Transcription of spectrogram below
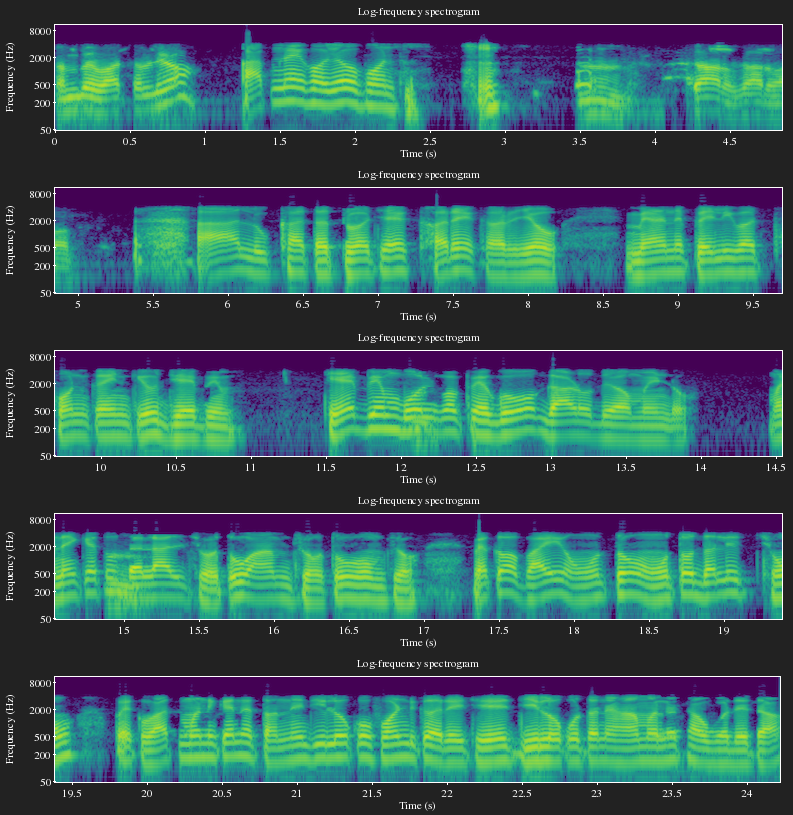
તમે વાત કરી લ્યો. આપને નાખ્યો જો ફોન. સારું સારું વાત આ લુખા તત્વ છે ખરેખર જો. મેં આને પહેલી વાત ફોન કરીને કહ્યું જય ભીમ. જય ભીમ બોલવા ફેગો ગાળો દેવા માંડ્યો મને કે તું દલાલ છો તું આમ છો તું આમ છો. મેં કહો ભાઈ હું તો હું તો દલિત છું પણ એક વાત મને કે ને તને જે લોકો ફંડ કરે છે જે લોકો તને હામાં નથી આવવા દેતા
